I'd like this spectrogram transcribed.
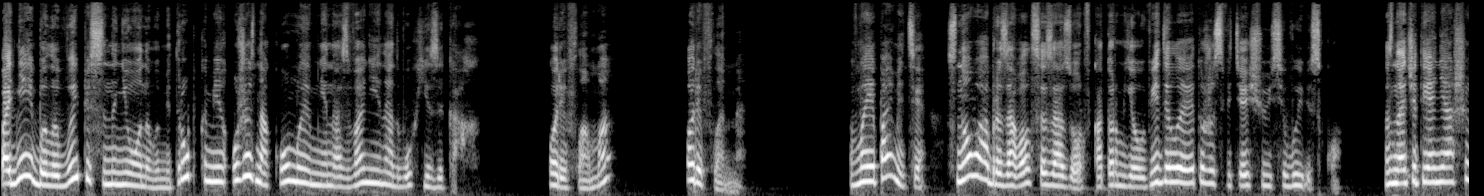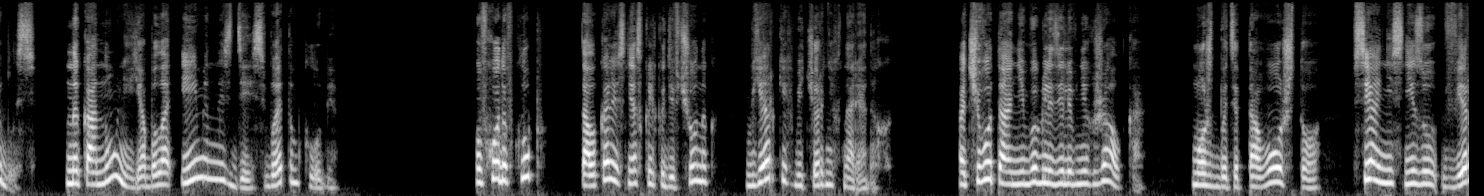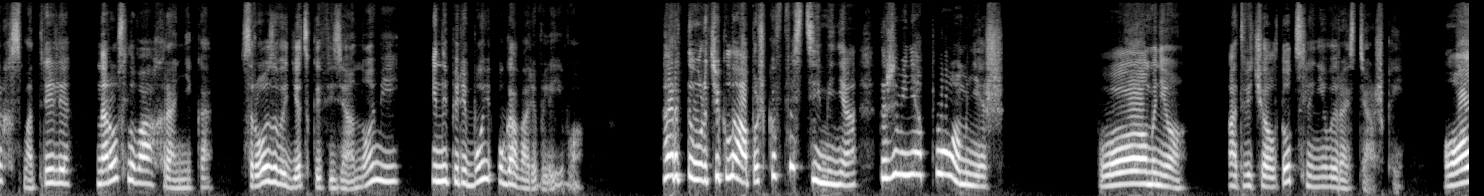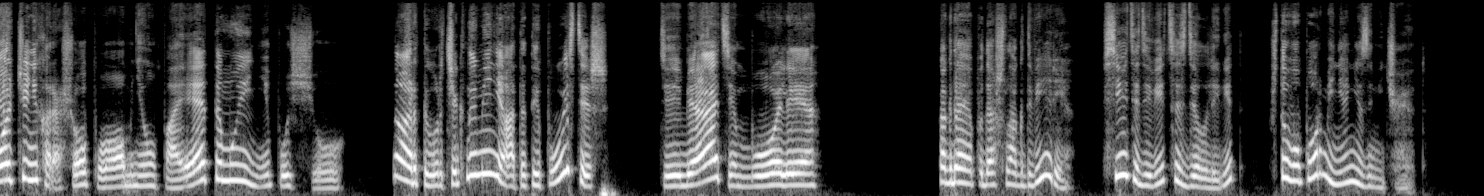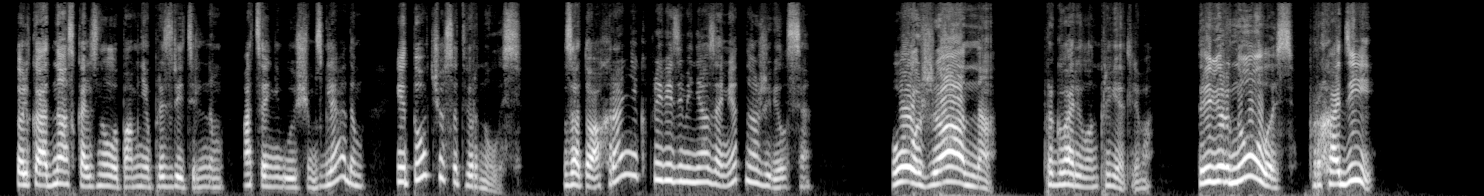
Под ней было выписано неоновыми трубками уже знакомое мне название на двух языках. Орифлама, Орифлемме. В моей памяти снова образовался зазор, в котором я увидела эту же светящуюся вывеску. Значит, я не ошиблась. Накануне я была именно здесь, в этом клубе. У входа в клуб толкались несколько девчонок в ярких вечерних нарядах. Отчего-то они выглядели в них жалко. Может быть, от того, что все они снизу вверх смотрели на рослого охранника с розовой детской физиономией и наперебой уговаривали его. «Артурчик, лапушка, впусти меня! Ты же меня помнишь!» «Помню», — отвечал тот с ленивой растяжкой. «Очень хорошо помню, поэтому и не пущу». «Ну, Артурчик, ну меня-то ты пустишь?» «Тебя тем более». Когда я подошла к двери, все эти девицы сделали вид, что в упор меня не замечают. Только одна скользнула по мне презрительным, оценивающим взглядом и тотчас отвернулась. Зато охранник при виде меня заметно оживился. «О, Жанна!» — проговорил он приветливо. «Ты вернулась! Проходи!»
